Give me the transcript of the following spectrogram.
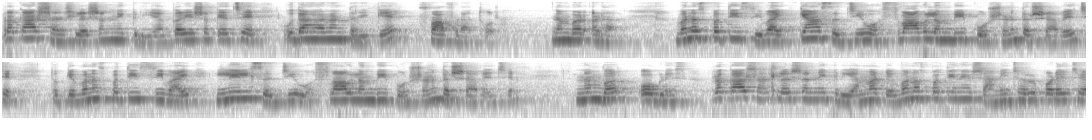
પ્રકાશ સંશ્લેષણની ક્રિયા કરી શકે છે. ઉદાહરણ તરીકે ફાફડા થોર. નંબર અઢાર. વનસ્પતિ સિવાય ક્યાં સજીવો સ્વાવલંબી પોષણ દર્શાવે છે? તો કે વનસ્પતિ સિવાય લીલ સજીવો સ્વાવલંબી પોષણ દર્શાવે છે. નંબર ઓગણીસ. પ્રકાશ સંશ્લેષણની ક્રિયા માટે વનસ્પતિને શાની જરૂર પડે છે?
